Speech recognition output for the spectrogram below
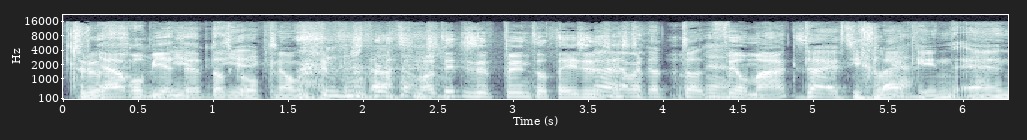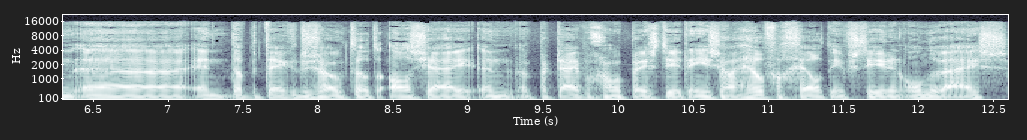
terug Ja, Rob dat klopt. economische prestaties. Want dit is het punt dat deze Ja, ja, maar dat- dat- Ja. veel maakt. Daar heeft hij gelijk Ja. in. En, eh, en dat betekent dus ook dat als jij een, een partijprogramma presenteert... en je zou heel veel geld investeren in onderwijs...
